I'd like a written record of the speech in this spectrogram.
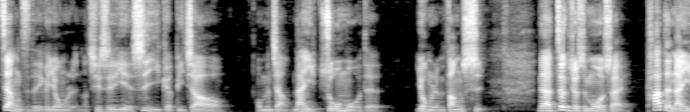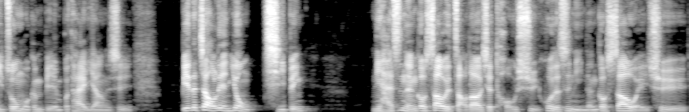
这样子的一个用人，其实也是一个比较我们讲难以捉摸的用人方式。那这个就是莫帅，他的难以捉摸跟别人不太一样的是，别的教练用骑兵。你还是能够稍微找到一些头绪，或者是你能够稍微去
